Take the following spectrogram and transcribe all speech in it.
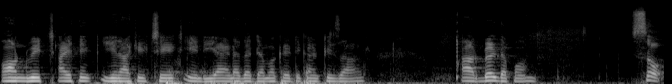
on which I think United States, India, and other democratic countries are are built upon. So,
